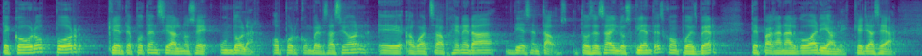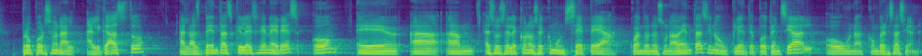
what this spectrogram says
te cobro por cliente potencial, no sé, un dólar. O por conversación eh, a WhatsApp genera 10 centavos. Entonces ahí los clientes, como puedes ver, te pagan algo variable, que ya sea proporcional al gasto, a las ventas que les generes o eh, eso se le conoce como un CPA, cuando no es una venta, sino un cliente potencial o una conversación.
